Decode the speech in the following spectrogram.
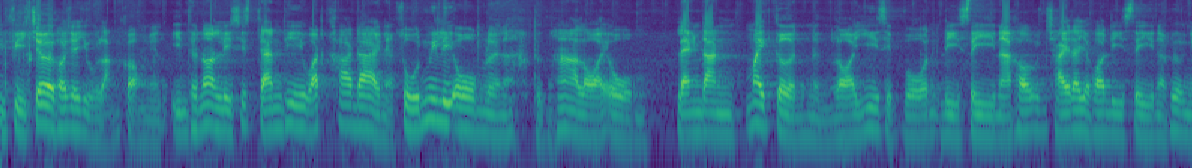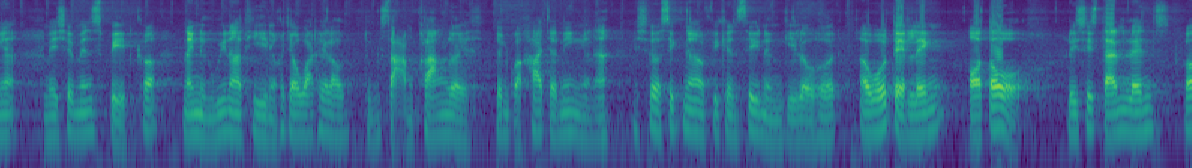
นฟีเจอร์เขาจะอยู่หลังกล่องเนี่ย internal resistance ที่วัดค่าได้เนี่ย0มิลลิโอห์มเลยนะ ถึง 500 โอห์มแรงดันไม่เกิน 120 โวลต์ DC นะเขาใช้ได้เฉพาะ DC นะเครื่องนี้ measurement speed ก็ใน 1 วินาทีเนี่ยเขาจะวัดให้เราถึง 3 ครั้งเลย จนกว่าค่าจะนิ่งอะนะ measure signal frequency 1กิโลเฮิรตซ์ voltage length auto resistance length ก็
